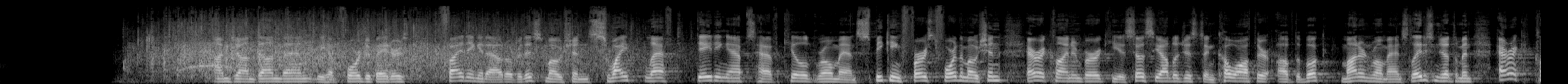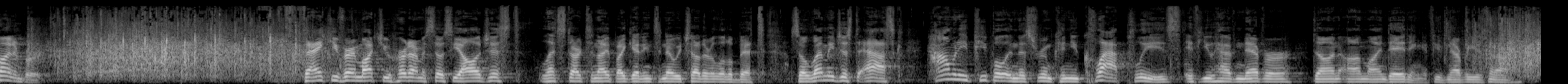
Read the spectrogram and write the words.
I'm John Donvan. We have four debaters fighting it out over this motion. Swipe left, dating apps have killed romance. Speaking first for the motion, Eric Klinenberg. He is sociologist and co author of the book Modern Romance. Ladies and gentlemen, Eric Klinenberg. Thank you very much. You heard I'm a sociologist. Let's start tonight by getting to know each other a little bit. So let me just ask how many people in this room can you clap, please, if you have never done online dating, if you've never used an online?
